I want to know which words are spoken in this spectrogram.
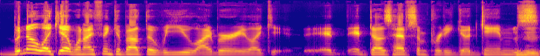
But no, like yeah, when I think about the Wii U library, like it it, does have some pretty good games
